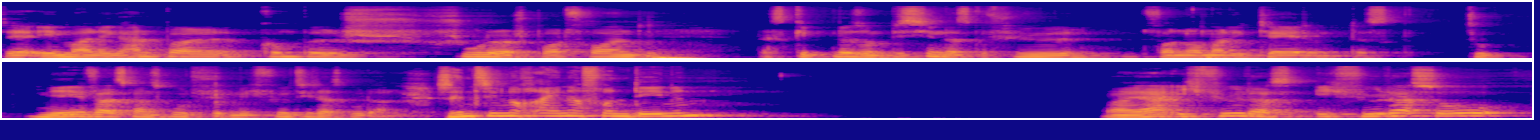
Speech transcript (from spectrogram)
der ehemalige Handballkumpel, Schule- oder Sportfreund. Das gibt mir so ein bisschen das Gefühl von Normalität und das tut mir jedenfalls ganz gut. Für mich fühlt sich das gut an. Sind Sie noch einer von denen? Naja, ich fühle das, ich fühle das so.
